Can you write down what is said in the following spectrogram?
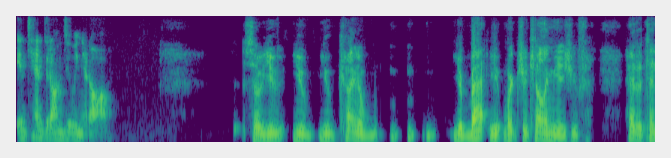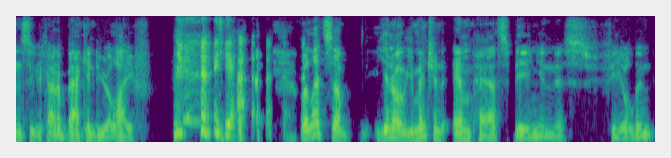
intended on doing at all. So you you you kind of you're back. What you're telling me is you've had a tendency to kind of back into your life. yeah. well, let's. Uh, you know, you mentioned empaths being in this field, and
